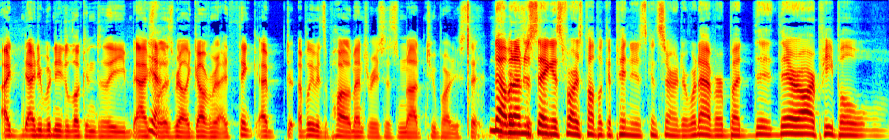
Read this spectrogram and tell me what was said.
I, I would need to look into the actual Yeah. Israeli government. I think I, I believe it's a parliamentary system, not two party state. No, but I'm just saying, as far as public opinion is concerned, or whatever. But th- there are people,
